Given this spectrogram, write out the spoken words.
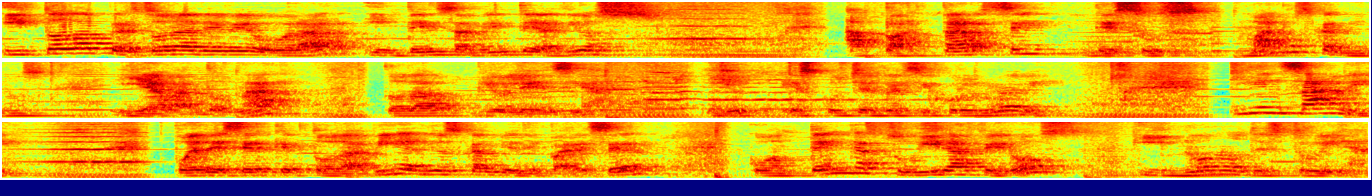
y toda persona debe orar intensamente a Dios, apartarse de sus malos caminos y abandonar toda violencia. Y escucha el versículo 9. ¿Quién sabe? Puede ser que todavía Dios cambie de parecer, contenga su ira feroz y no nos destruya.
